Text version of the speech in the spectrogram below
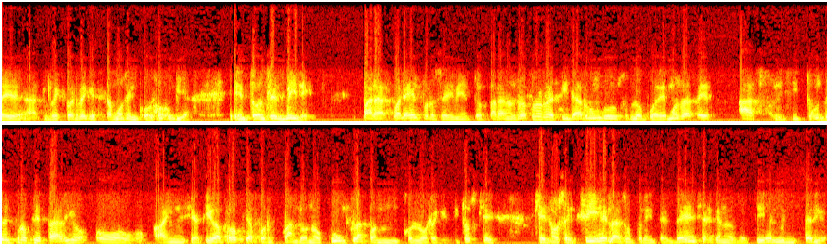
eh, recuerde que estamos en Colombia. Entonces, mire, para ¿cuál es el procedimiento? Para nosotros retirar un bus lo podemos hacer a solicitud del propietario o a iniciativa propia por cuando no cumpla con, con los requisitos que, que nos exige la superintendencia, que nos exige el ministerio.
